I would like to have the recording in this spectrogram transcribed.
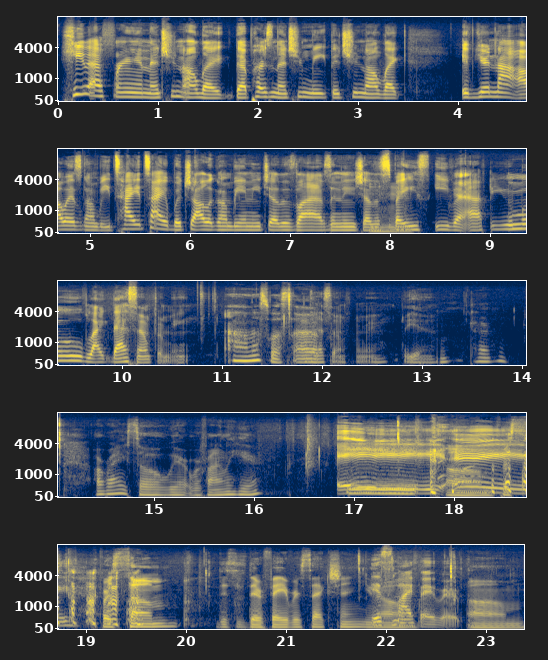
he that friend that you know like that person that you meet that you know like if you're not always gonna be tight tight but y'all are gonna be in each other's lives and in each other's space even after you move like that's him for me Oh, that's what's up. that's him for me yeah okay. All right, so we're we're finally here. Hey Um, hey for, for some, this is their favorite section. You it's know, my favorite Um,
